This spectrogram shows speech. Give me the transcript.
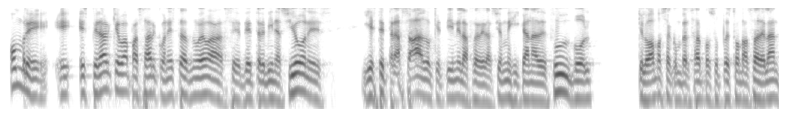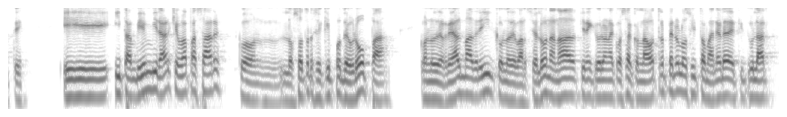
hombre, eh, esperar qué va a pasar con estas nuevas eh, determinaciones y este trazado que tiene la Federación Mexicana de Fútbol, que lo vamos a conversar, por supuesto, más adelante. Y, también mirar qué va a pasar con los otros equipos de Europa, con lo de Real Madrid, con lo de Barcelona. Nada tiene que ver una cosa con la otra, pero lo cito manera de titular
